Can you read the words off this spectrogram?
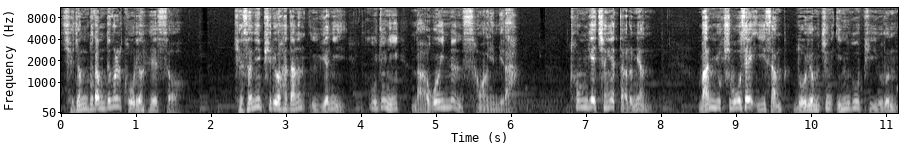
재정 부담 등을 고려해서 개선이 필요하다는 의견이 꾸준히 나오고 있는 상황입니다. 통계청에 따르면 만 65세 이상 노령층 인구 비율은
